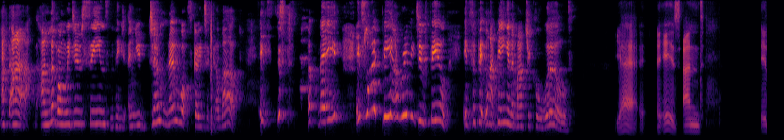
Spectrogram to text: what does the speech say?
I, I, I love when we do scenes and things, and you don't know what's going to come up. It's just amazing. It's like being. I really do feel it's a bit like being in a magical world. Yeah, it is, and it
